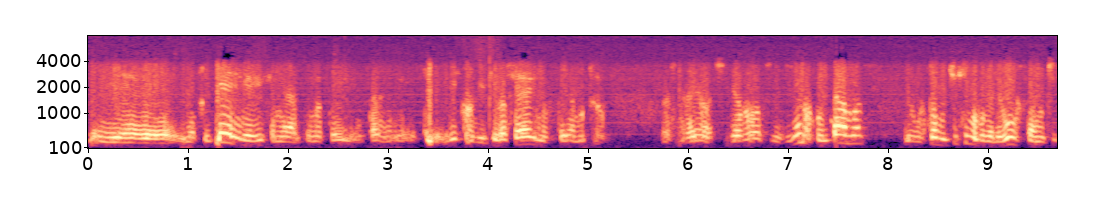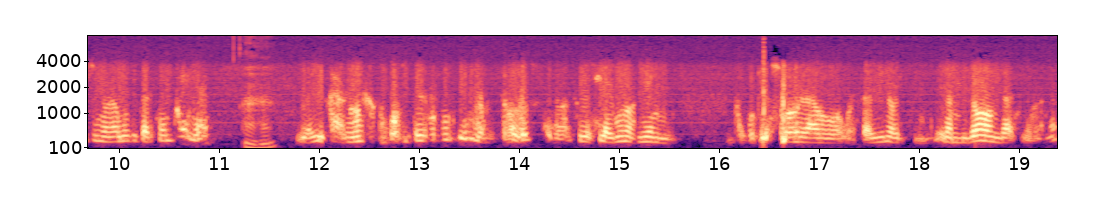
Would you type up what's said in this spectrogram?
y eh, le expliqué y le dije, mira, tengo este, este disco que quiero hacer y me gustaría mucho los arreglos de vos. Y nos juntamos, le gustó muchísimo porque le gusta muchísimo la música argentina, Ajá. y ahí están muchos compositores argentinos, todos, pero quiero decir, algunos bien, como Piazzolla o Guastavino, eran milongas y demás, ¿no?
